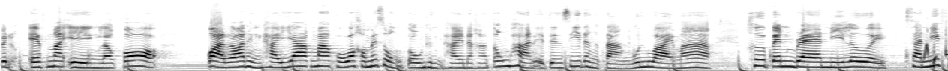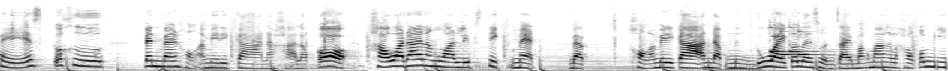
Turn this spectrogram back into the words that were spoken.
เป็น F มาเองแล้วก็ กว่าจะมาถึงไทยยากมากเพราะว่าเขาไม่ส่งตรงถึงไทยนะคะ ต้องผ่านเอเจนซี่ต่างๆ วุ่นวายมาก คือเป็นแบรนด์นี้เลย Sunny Face ก็คือเป็นแบรนด์ของอเมริกานะคะ แล้วก็เขาว่าได้รางวัลลิปสติกแมทแบบของอเมริกาอันดับหนึ่งด้วยก็เลยสนใจมากๆ แล้วเขาก็มี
